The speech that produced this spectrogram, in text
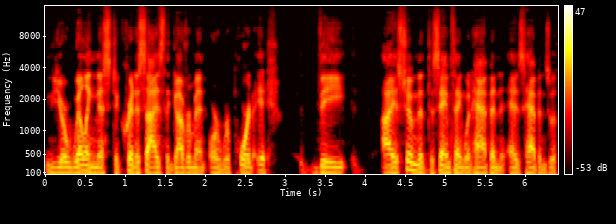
your willingness to criticize the government or report it, the I assume that the same thing would happen as happens with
